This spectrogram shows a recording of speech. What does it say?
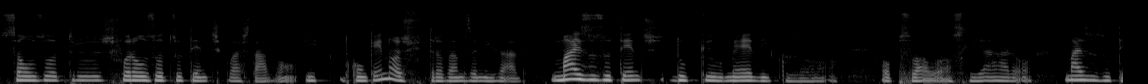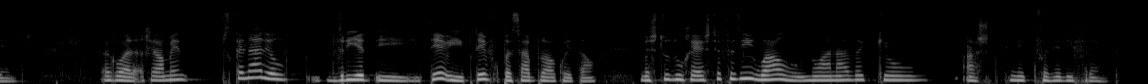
São os outros, foram os outros utentes que lá estavam e com quem nós travamos amizade. Mais os utentes do que médicos ou, ou pessoal auxiliar, ou, mais os utentes. Agora, realmente, se calhar ele deveria e teve, e teve que passar por Alcoitão, mas tudo o resto eu fazia igual, não há nada que eu acho que tinha que fazer diferente.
